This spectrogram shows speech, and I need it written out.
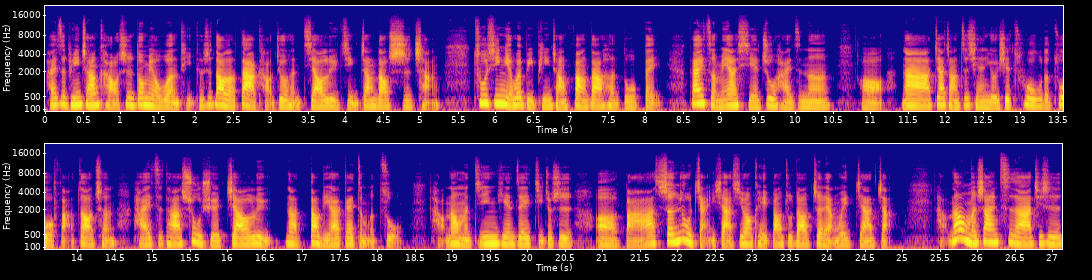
孩子平常考试都没有问题，可是到了大考就很焦虑、紧张到失常，粗心也会比平常放大很多倍，该怎么样协助孩子呢？哦，那家长之前有一些错误的做法，造成孩子他数学焦虑，那到底要该怎么做？好，那我们今天这一集就是呃，把它深入讲一下，希望可以帮助到这两位家长。好，那我们上一次啊，其实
